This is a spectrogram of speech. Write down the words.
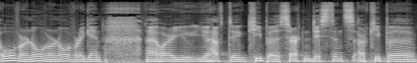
over and over and over again, uh, where you you have to keep a certain distance or keep a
